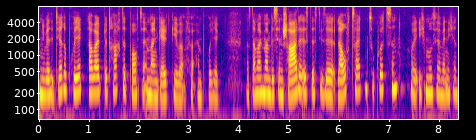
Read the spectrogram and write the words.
universitäre Projektarbeit betrachtet, braucht es ja immer einen Geldgeber für ein Projekt. Was da manchmal ein bisschen schade ist, dass diese Laufzeiten zu kurz sind, weil ich muss ja, wenn ich ein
